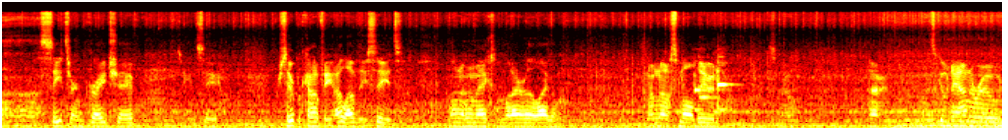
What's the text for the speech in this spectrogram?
Uh, seats are in great shape, as you can see. They're super comfy. I love these seats. I don't know who makes them, but I really like them. And I'm not a small dude. All right, let's go down the road.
